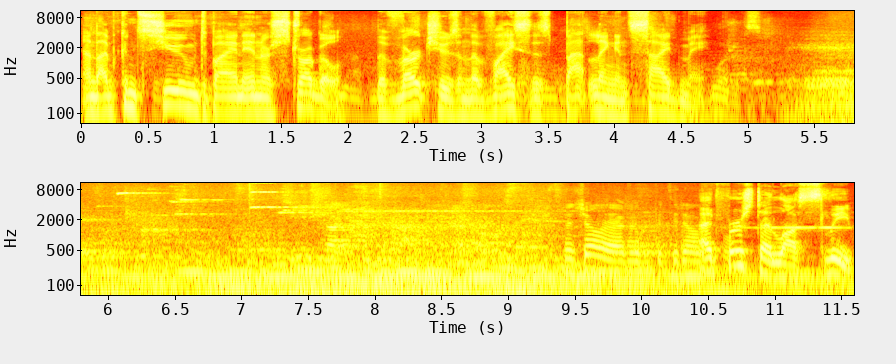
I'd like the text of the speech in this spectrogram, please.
And I'm consumed by an inner struggle, the virtues and the vices battling inside me. At first, I lost sleep.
